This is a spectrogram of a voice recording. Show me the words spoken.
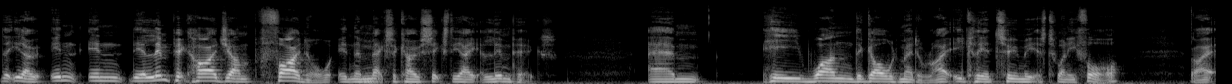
that you know, in in the Olympic high jump final in Mm. the Mexico '68 Olympics, um, he won the gold medal. Right, he cleared two meters twenty four. Right,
